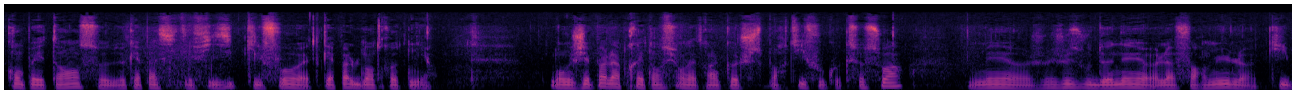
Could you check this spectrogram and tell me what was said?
compétences, de capacités physiques qu'il faut être capable d'entretenir. Donc j'ai pas la prétention d'être un coach sportif ou quoi que ce soit, mais euh, je vais juste vous donner la formule qui,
